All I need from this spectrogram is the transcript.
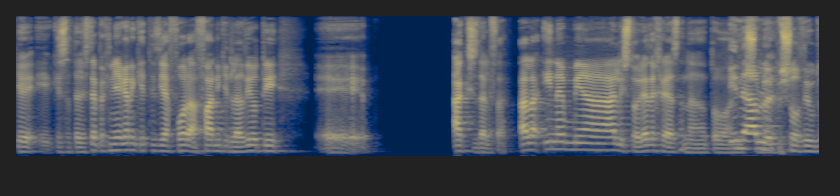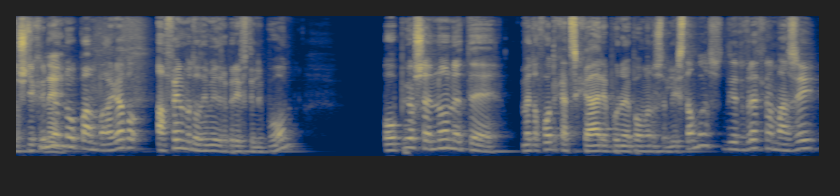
Και, και στα τελευταία παιχνίδια έκανε και τη διαφορά. Φάνηκε δηλαδή ότι ε, άξιζε τα λεφτά. Αλλά είναι μια άλλη ιστορία, δεν χρειάζεται να το Είναι ανοίξουμε. άλλο επεισόδιο το συγκεκριμένο. Ναι. Πάμε παρακάτω. Αφήνουμε τον Δημήτρη Πρίφτη λοιπόν, ο οποίος ενώνεται με το Φώτη Κατσικάρη που είναι ο επόμενος στη λίστα μας, διότι βρέθηκαν μαζί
